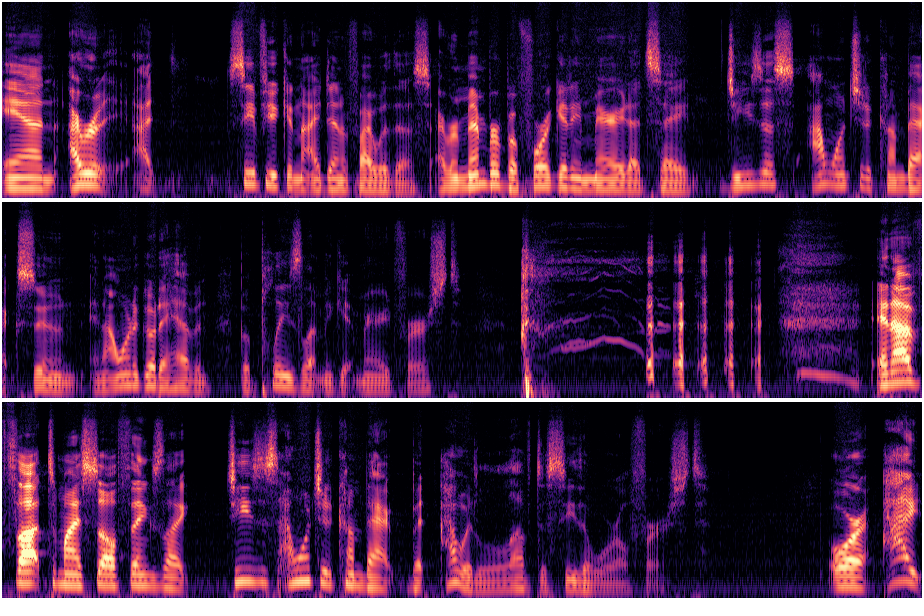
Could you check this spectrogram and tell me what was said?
And I, re- I see if you can identify with this. I remember before getting married, I'd say, Jesus, I want you to come back soon, and I want to go to heaven, but please let me get married first. and I've thought to myself things like, Jesus, I want you to come back, but I would love to see the world first. Or I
